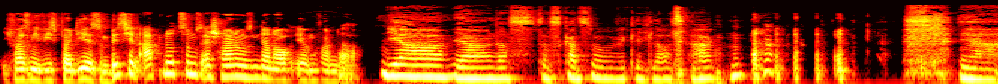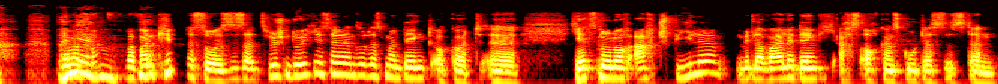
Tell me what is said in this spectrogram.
ich weiß nicht, wie es bei dir ist. Ein bisschen Abnutzungserscheinungen sind dann auch irgendwann da. Ja, ja, das, das kannst du wirklich laut sagen. Ja. Bei ja, mir, wann, ja. kippt das so? Es ist zwischendurch ist ja dann so, dass man denkt, oh Gott, äh, jetzt nur noch acht Spiele. Mittlerweile denke ich, ach, ist auch ganz gut, dass es dann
